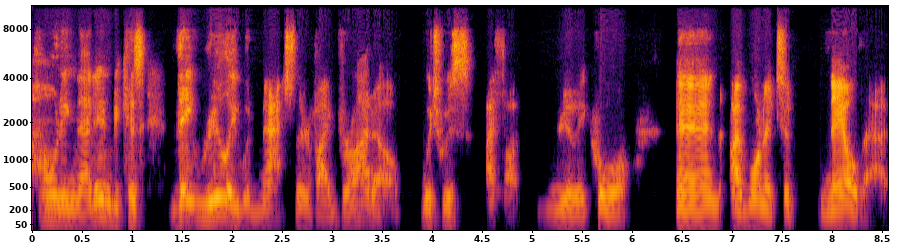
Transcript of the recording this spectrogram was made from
honing that in because they really would match their vibrato which was i thought really cool and i wanted to nail that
